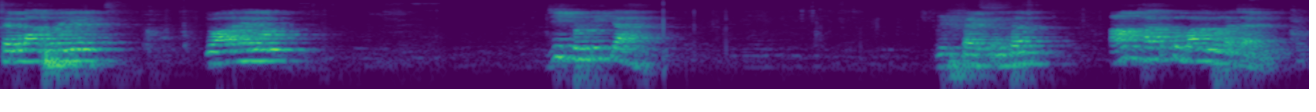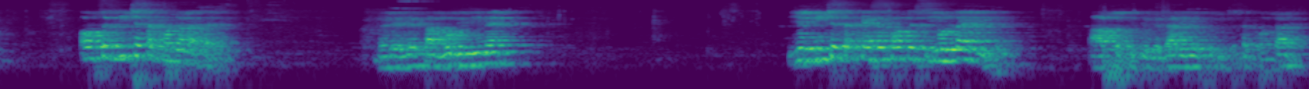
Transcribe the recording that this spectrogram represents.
सेमिनार हो रही है जो आ रहे हैं लोग। जी ट्वेंटी क्या है? विश्व का एक संगठन आम छात्र को मालूम होना चाहिए और उसे नीचे तक पहुंचाना चाहिए। मेरे नेता मोदी जी ने ये नीचे तक कैसे पहुँचे? इसकी योजनाएँ दी है आप सबकी ज़िम्मेदारी है उसको नीचे तक पहुँचाए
